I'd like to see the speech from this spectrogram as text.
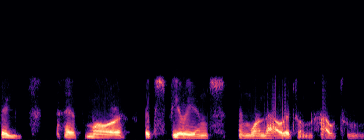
think have more experience and more knowledge on how to.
